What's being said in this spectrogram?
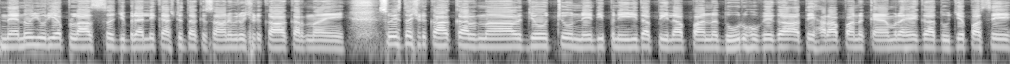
nano urea plus gibberellic acid ਦਾ ਕਿਸਾਨ ਵੀਰੋ ਛਿੜਕਾਅ ਕਰਨਾ ਹੈ ਸੋ ਇਸ ਦਾ ਛਿੜਕਾਅ ਕਰਨ ਨਾਲ ਜੋ ਝੋਨੇ ਦੀ ਪਨੀਰੀ ਦਾ ਪੀਲਾਪਨ ਦੂਰ ਹੋਵੇਗਾ ਅਤੇ ਹਰਾਪਨ ਕਾਇਮ ਰਹੇਗਾ। ਦੂਜੇ ਪਾਸੇ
